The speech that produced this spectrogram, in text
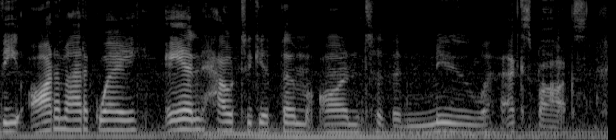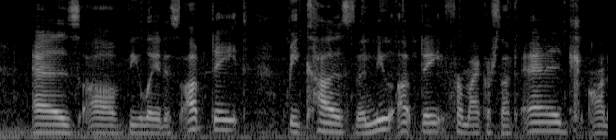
the automatic way, and how to get them onto the new Xbox as of the latest update because the new update for Microsoft Edge on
